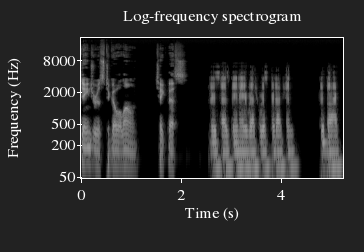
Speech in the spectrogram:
Dangerous to go alone. Take this. This has been a Retroist production. Goodbye.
